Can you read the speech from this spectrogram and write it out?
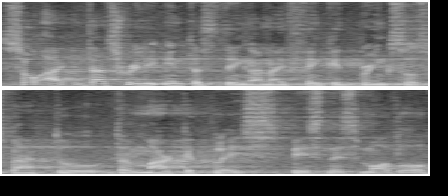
So I, that's really interesting, and I think it brings us back to the marketplace business model,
